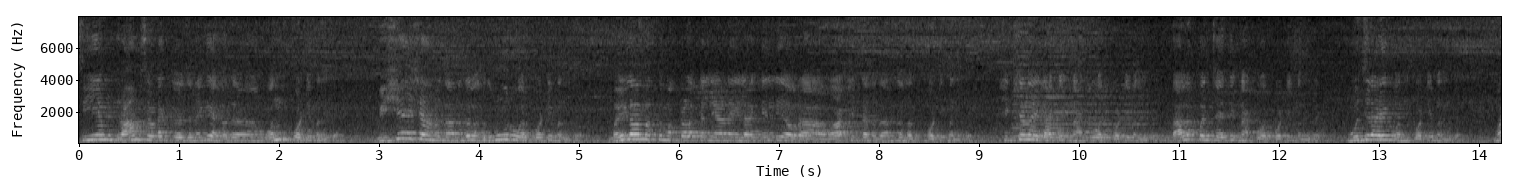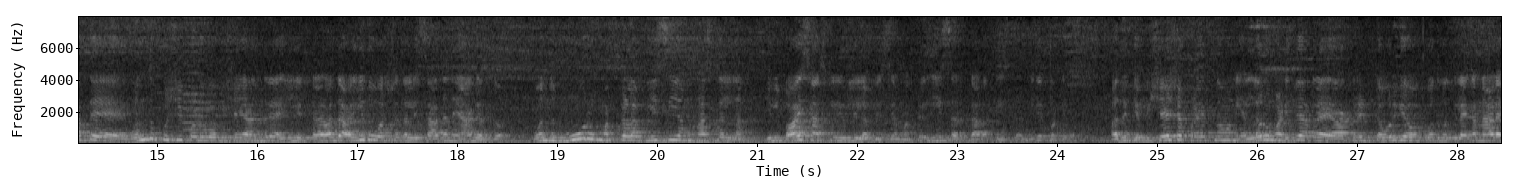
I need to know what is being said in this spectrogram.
ಸಿ ಎಂ ಗ್ರಾಮ ಸಡಕ್ ಯೋಜನೆಗೆ ಹದ ಒಂದು ಕೋಟಿ ಬಂದಿದೆ. ವಿಶೇಷ ಅನುದಾನದಲ್ಲಿ ಹದಿಮೂರುವರೆ ಕೋಟಿ ಬಂದಿದೆ. ಮಹಿಳಾ ಮತ್ತು ಮಕ್ಕಳ ಕಲ್ಯಾಣ ಇಲಾಖೆಯಲ್ಲಿ ಅವರ ವಾರ್ಷಿಕ ಅನುದಾನದಲ್ಲಿ ಹತ್ತು ಕೋಟಿ ಬಂದಿದೆ. ಶಿಕ್ಷಣ ಇಲಾಖೆಗೆ ನಾಲ್ಕೂವರೆ ಕೋಟಿ ಬಂದಿದೆ. ತಾಲೂಕ್ ಪಂಚಾಯತಿಗೆ ನಾಲ್ಕೂವರೆ ಕೋಟಿ ಬಂದಿದೆ. ಮುಜರಾಯಿಗೆ ಒಂದು ಕೋಟಿ ಬಂದಿದೆ. ಮತ್ತೆ ಒಂದು ಖುಷಿ ಪಡುವ ವಿಷಯ ಅಂದರೆ ಇಲ್ಲಿ ಕಳೆದ ಐದು ವರ್ಷದಲ್ಲಿ ಸಾಧನೆ ಆಗದ್ದು ಒಂದು ನೂರು ಮಕ್ಕಳ ಬಿ ಸಿ ಎಂ ಹಾಸ್ಟೆಲ್ನ ಇಲ್ಲಿ ಬಾಯ್ಸ್ ಹಾಸ್ಟೆಲ್ ಇರಲಿಲ್ಲ ಬಿ ಸಿ ಎಂ ಹಾಸ್ಟೆಲ್ ಈ ಸರ್ಕಾರ ತೀರ್ಥಹಳ್ಳಿಗೆ ಕೊಟ್ಟಿದೆ. ಅದಕ್ಕೆ ವಿಶೇಷ ಪ್ರಯತ್ನವನ್ನು ಎಲ್ಲರೂ ಮಾಡಿದ್ವಿ, ಆದರೆ ಆ ಕ್ರೆಡಿಟ್ ಅವರಿಗೆ ಹೋಗ್ಬೋದು ಗೊತ್ತಿಲ್ಲ. ಯಾಕಂದ್ರೆ ನಾಳೆ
